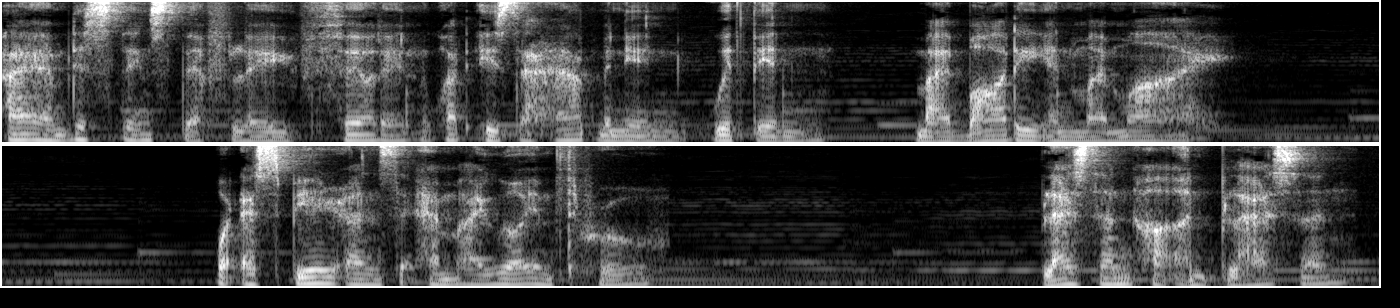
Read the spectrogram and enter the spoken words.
I am distinctively feeling what is happening within my body and my mind. What experience am I going through? Pleasant or unpleasant?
